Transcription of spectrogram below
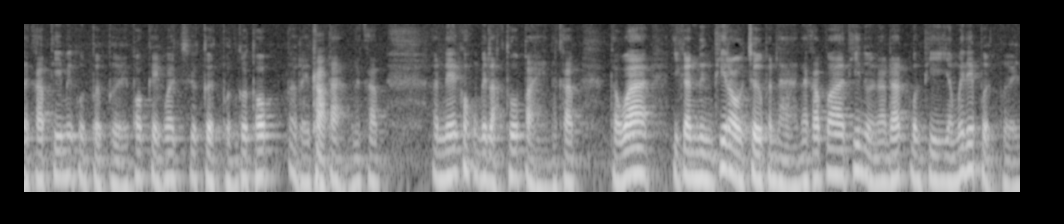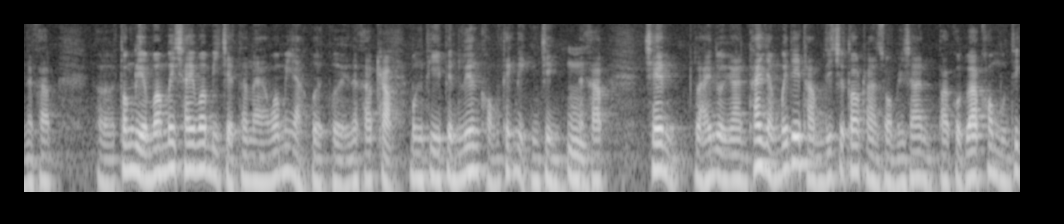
นะครับที่ไม่ควรเปิดเผย เพราะเกรงว่าจะเกิดผลกระทบอะไรต่างๆนะครับ อันนี้ก็คงเป็นหลักทั่วไปนะครับ แต่ว่าอีกอันหนึ่งที่เราเจอปัญหานะครับ ว่าที่หน่วยงานรัฐบางทียังไม่ได้เปิดเผยนะครับเอ่อต้องเรียนว่าไม่ใช่ว่ามีเจตนาว่าไม่อยากเปิดเผยนะครับครับบางทีเป็นเรื่องของเทคนิคจริงอืมๆนะครับ เช่น หลายหน่วยงานถ้ายังไม่ได้ทำดิจิทัลทรานส์ฟอร์เมชันปรากฏว่าข้อมูลที่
